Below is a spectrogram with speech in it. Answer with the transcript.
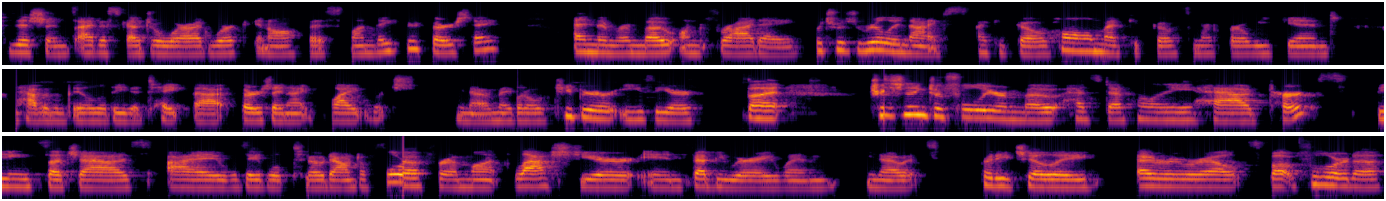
positions. I had a schedule where I'd work in office Monday through Thursday and then remote on Friday, which was really nice. I could go home, I could go somewhere for a weekend, have an ability to take that Thursday night flight, which, you know, made it a little cheaper or easier. But transitioning to fully remote has definitely had perks, being such as I was able to go down to Florida for a month last year in February when, you know, it's pretty chilly everywhere else but Florida.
